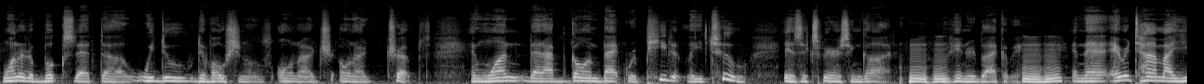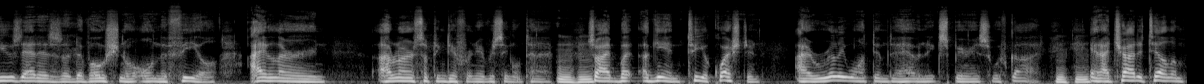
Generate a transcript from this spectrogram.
One of the books that uh, we do devotionals on our tr- on our trips, and one that I've gone back repeatedly to is Experiencing God mm-hmm. with Henry Blackaby. Mm-hmm. And that every time I use that as a devotional on the field, I learn I learn something different every single time. Mm-hmm. So I, but again, to your question, I really want them to have an experience with God, and I try to tell them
